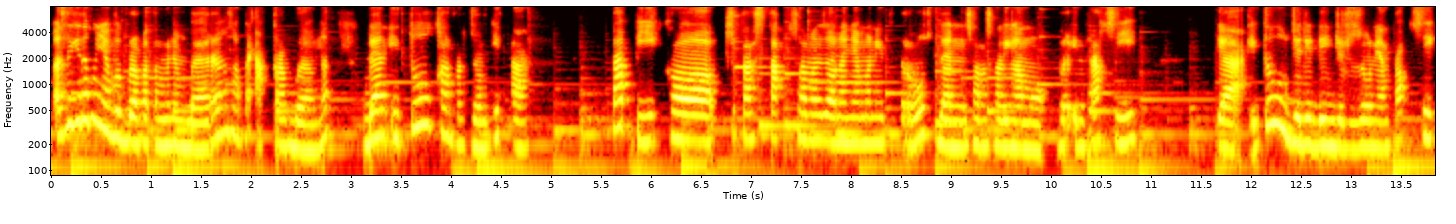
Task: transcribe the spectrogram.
Pasti kita punya beberapa teman yang bareng sampai akrab banget dan itu comfort zone kita. Tapi kalau kita stuck sama zona nyaman itu terus dan sama sekali nggak mau berinteraksi ya itu jadi danger zone yang toxic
